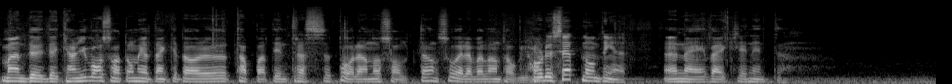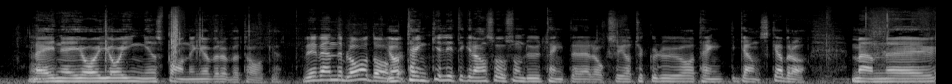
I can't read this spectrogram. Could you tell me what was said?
Men det, det kan ju vara så att de helt enkelt har eh, tappat intresset på den och sålt den. Så är det väl antagligen. har du sett någonting här? Eh, Nej, verkligen inte. Nej, nej, jag, jag har ingen spaning överhuvudtaget. Vi vänder blad då. Jag tänker lite grann så som du tänkte där också. Jag tycker du har tänkt ganska bra. Men eh,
